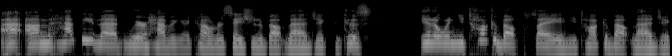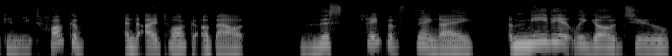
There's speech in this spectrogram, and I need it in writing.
I, i'm happy that we're having a conversation about magic because you know when you talk about play and you talk about magic and you talk ab- and i talk about this type of thing i immediately go to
